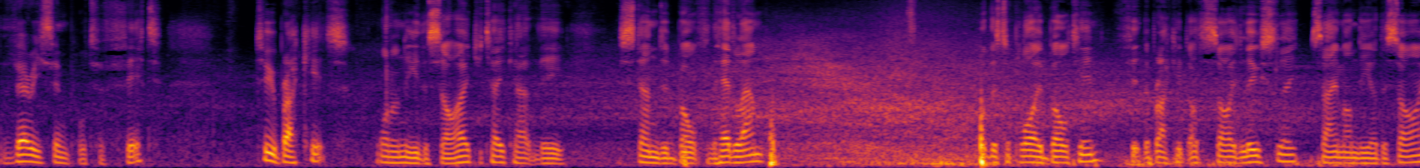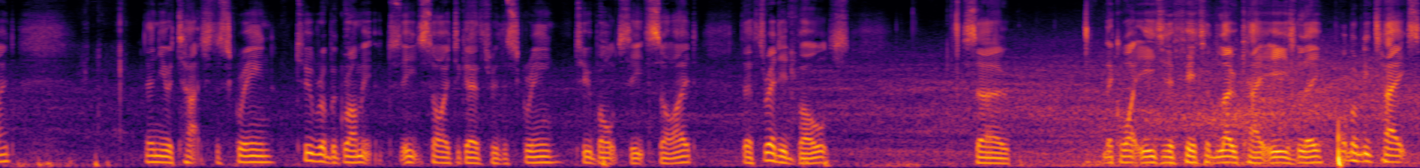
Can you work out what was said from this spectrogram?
very simple to fit. Two brackets, one on either side. You take out the standard bolt for the headlamp, put the supply bolt in, fit the bracket on the side loosely, same on the other side then you attach the screen, two rubber grommets each side to go through the screen, two bolts each side. They're threaded bolts, so they're quite easy to fit and locate easily. Probably takes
